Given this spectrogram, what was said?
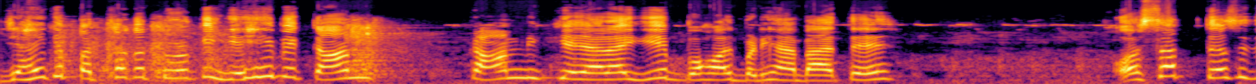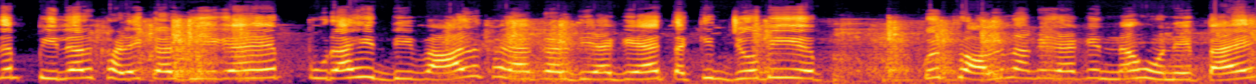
यहीं के पत्थर को तोड़ के यहीं पे काम काम भी किया जा रहा है, ये बहुत बढ़िया बात है। और सब तरह से एकदम पिलर खड़े कर दिए गए हैं, पूरा ही दीवार खड़ा कर दिया गया है, ताकि जो भी कोई प्रॉब्लम आगे जाके ना होने पाए।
